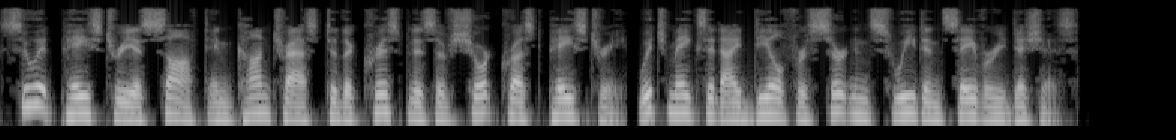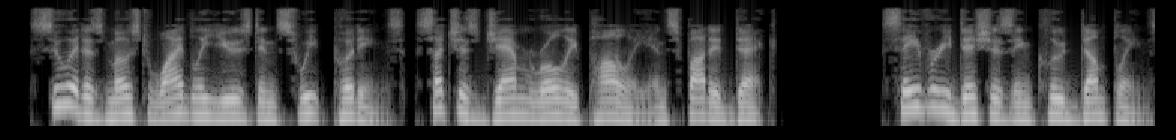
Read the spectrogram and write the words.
Suet pastry is soft in contrast to the crispness of shortcrust pastry, which makes it ideal for certain sweet and savoury dishes. Suet is most widely used in sweet puddings, such as jam roly-poly and spotted dick. Savory dishes include dumplings,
